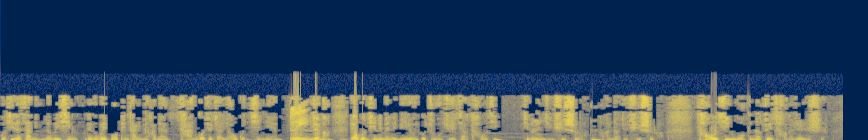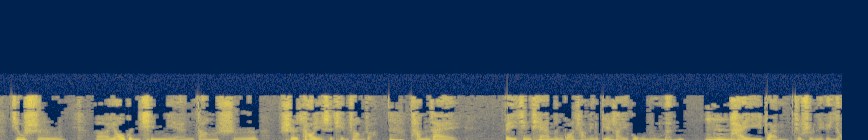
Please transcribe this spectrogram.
我记得在你们的微信那个微博平台里面好像谈过，就叫《摇滚青年》，对对吗？摇滚青年》里面有一个主角叫陶晶，这个人已嗯经去世了，嗯很早就去世了。陶晶，我跟他最早的认识就是，呃，《摇滚青年》当时是导演是田壮壮，嗯他们在北京天安门广场那个边上有个午门，嗯拍一段就是那个摇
